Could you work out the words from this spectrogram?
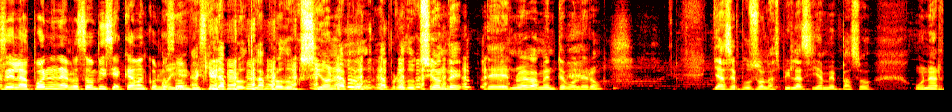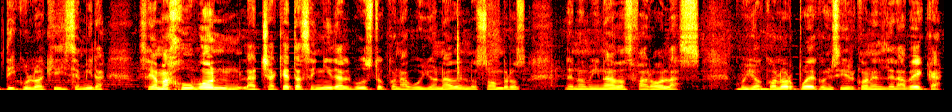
se la ponen a los zombies y acaban con los zombies. Aquí la, producción, la, producción de, de, Nuevamente Bolero ya se puso las pilas y ya me pasó un artículo aquí. Dice, mira, se llama jubón, la chaqueta ceñida al busto con abullonado en los hombros, denominados farolas, cuyo color puede coincidir con el de la beca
